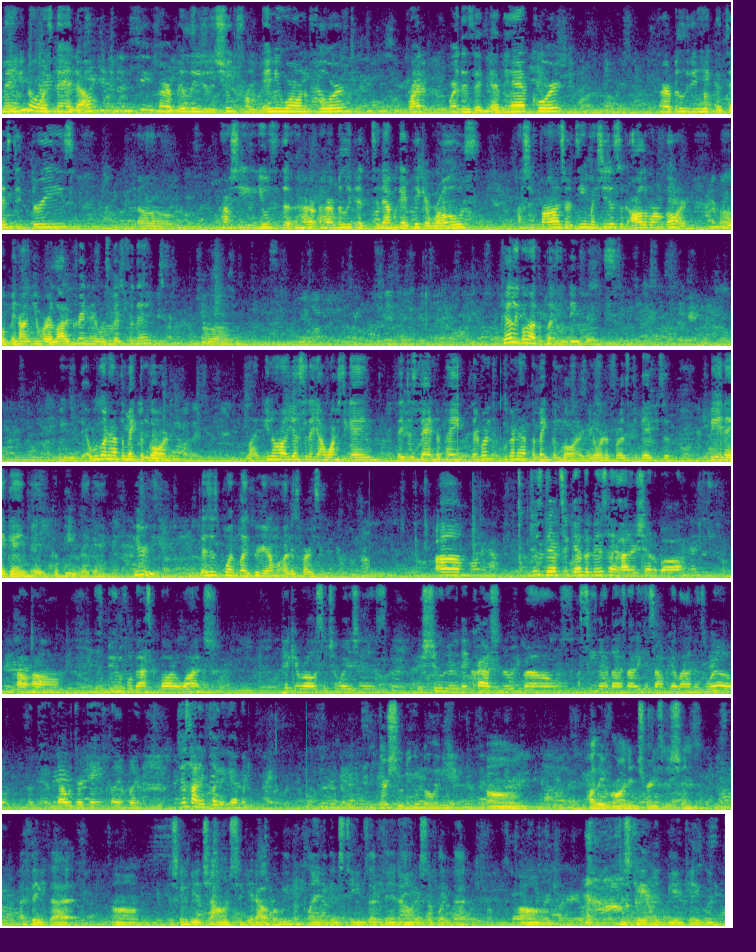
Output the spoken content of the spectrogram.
Man, you know what stand out? Her ability to shoot from anywhere on the floor, right whether it's at, at half court. Her ability to hit contested threes. Um, how she uses the, her, her ability to, to, navigate pick and rolls. How she finds her teammates. She just took all around guard. Um, and I give her a lot of credit and respect for that. Um, Kelly gonna have to play some defense. We, we're gonna have to make them guard. Like you know how yesterday y'all watched the game, they just sat in the paint. They're gonna we're gonna have to make them guard in order for us to be able to be in that game and compete in that game. Period. This is point blank. Period. I'm an honest person. Um, just their togetherness, how they share the ball. Uh, um, it's beautiful basketball to watch. Pick and roll situations. The shooter, they crashing the rebounds. I seen that last night against South Carolina as well. That was their game plan, but just how they play together. Their shooting ability, um, how they run in transition. I think that um, it's going to be a challenge to get out, but we've been playing against teams that fan out and stuff like that. Um, just Caitlin being Caitlin.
